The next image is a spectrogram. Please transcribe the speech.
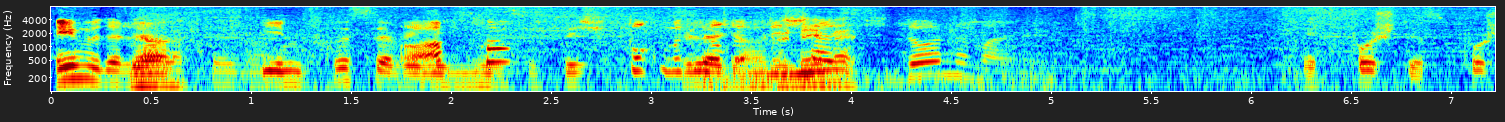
Immer der Ja. Lager. Ihn frisst er wenigstens dich. Spuck mit Will er noch gar nicht. scheiß Donne, Mann. Jetzt pusht es. Push,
